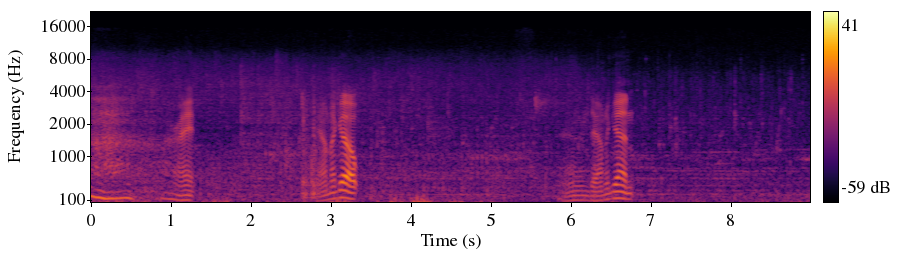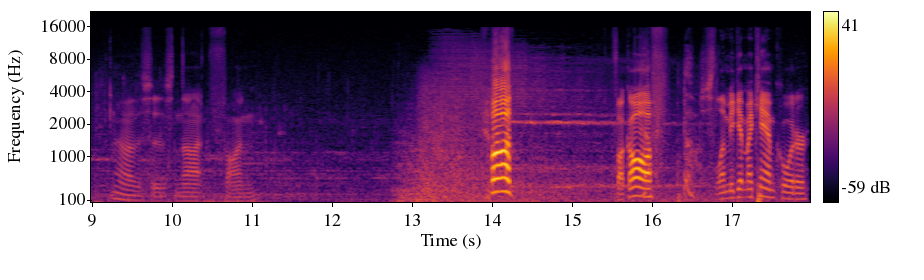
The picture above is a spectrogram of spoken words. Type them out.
Alright. Down I go. And down again. Oh, this is not fun. Ah! Fuck off! Just let me get my camcorder.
